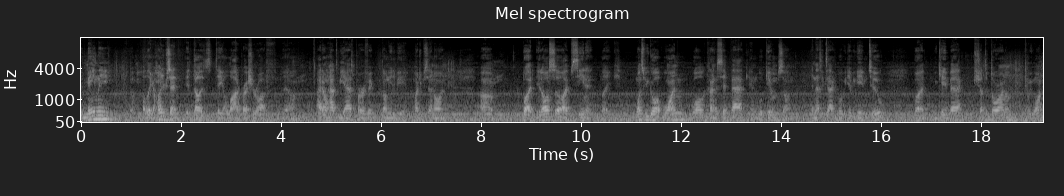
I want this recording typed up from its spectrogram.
It mainly, like 100%, it does take a lot of pressure off. Um, I don't have to be as perfect. Don't need to be 100% on. Um, but it also, I've seen it. Like once we go up one, we'll kind of sit back and we'll give them some, and that's exactly what we did. We gave them two, but we came back, shut the door on them, and we won.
